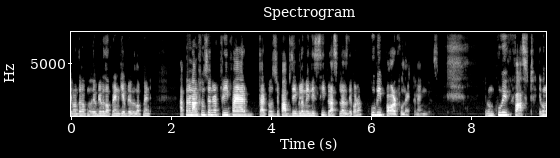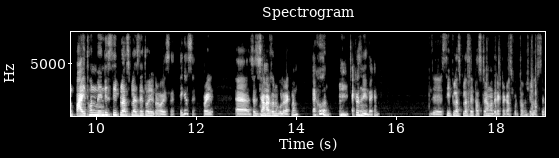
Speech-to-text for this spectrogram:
এর মাধ্যমে আপনার ওয়েব ডেভেলপমেন্ট গেম ডেভেলপমেন্ট আপনার নাম শুনছেন ফ্রি ফায়ার তারপর হচ্ছে পাবজি এগুলো মেনলি সি প্লাস প্লাস দিয়ে করা খুবই পাওয়ারফুল একটা ল্যাঙ্গুয়েজ এবং খুবই ফাস্ট এবং Python mainly C plus plus দিয়ে তৈরি করা হয়েছে ঠিক আছে জানার জন্য বলে রাখলাম এখন একটা জিনিস দেখেন যে সি প্লাস প্লাসে ফার্স্টে আমাদের একটা কাজ করতে হবে সেটা হচ্ছে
